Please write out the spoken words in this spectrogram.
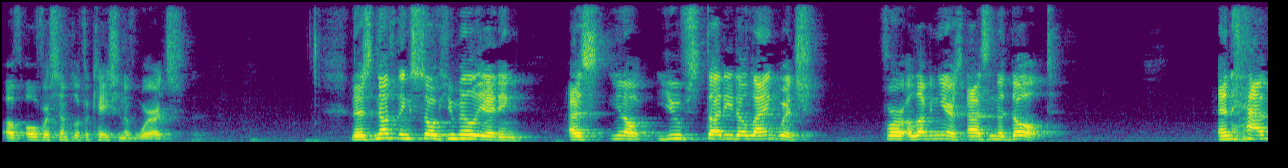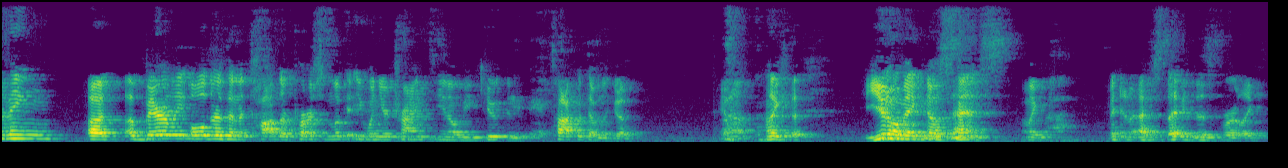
of oversimplification of words. There's nothing so humiliating as, you know, you've studied a language for 11 years as an adult and having a, a, barely older than a toddler person look at you when you're trying to, you know, be cute and talk with them and go, uh, you know, like, you don't make no sense. I'm like, oh, man, I've studied this for like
